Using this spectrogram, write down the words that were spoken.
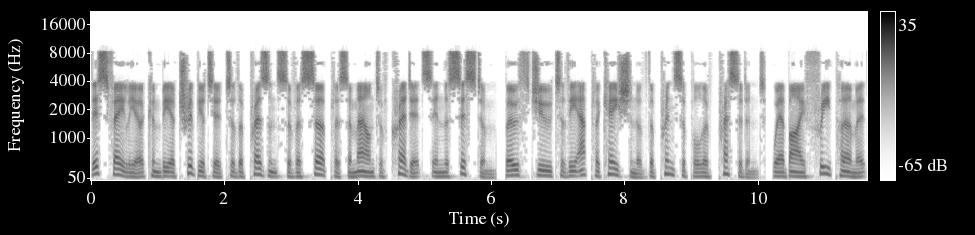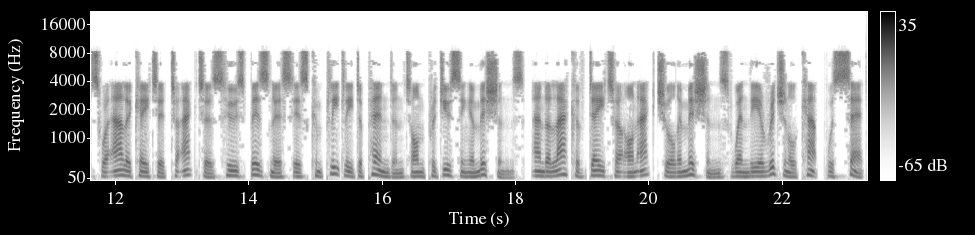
This failure can be attributed to the presence of a surplus amount of credits in the system, both due to the application of the principle of precedent, whereby free permits were allocated to actors whose business is completely dependent on producing emissions, and a lack of data on actual emissions when the original cap was set.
